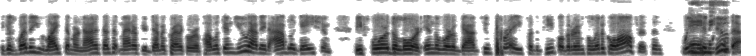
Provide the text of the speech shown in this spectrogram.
because whether you like them or not, it doesn't matter if you're Democratic or Republican. You have an obligation before the Lord in the Word of God to pray for the people that are in political office. And we Amen. can do that.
